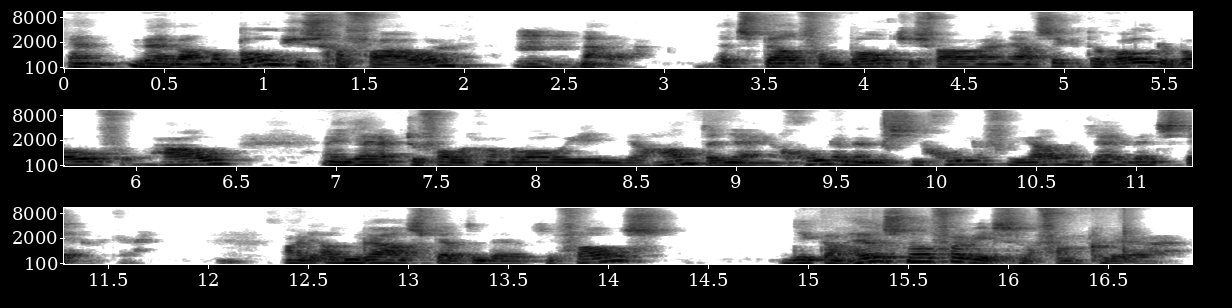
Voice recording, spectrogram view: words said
En we hebben allemaal bootjes gevouwen. Nou ja, het spel van bootjes vouwen. En als ik de rode boven hou. En jij hebt toevallig een rode in je hand. En jij een groene. Dan is die groene voor jou, want jij bent sterker. Maar de admiraal speelt een beetje vals. Die kan heel snel verwisselen van kleur.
